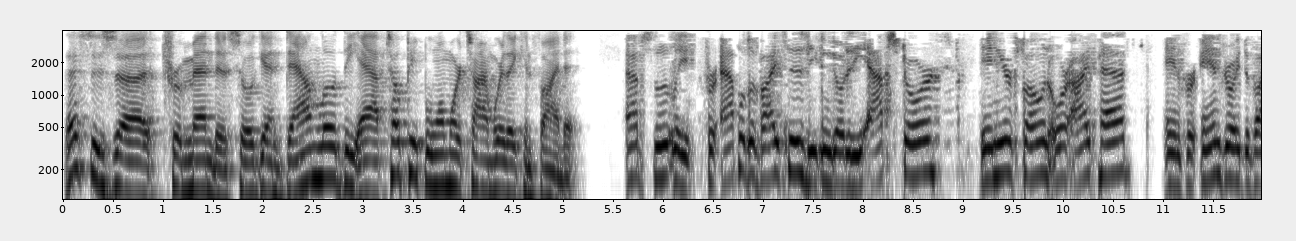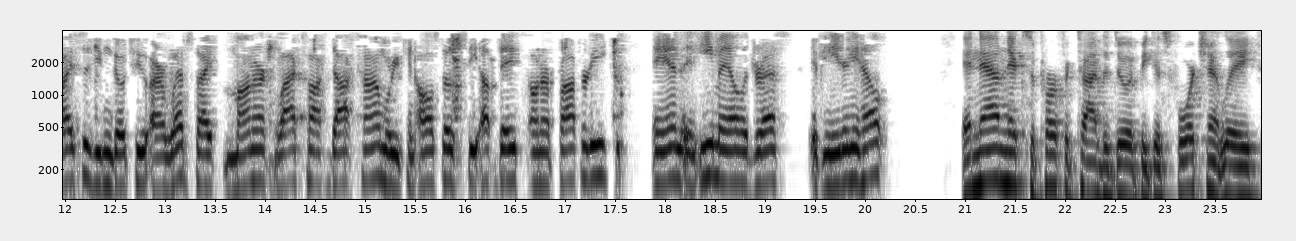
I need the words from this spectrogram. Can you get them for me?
This is uh, tremendous. So again, download the app. Tell people one more time where they can find it. Absolutely. For Apple devices, you can go to the App Store in your phone or iPad. And for Android devices, you can go to our website, monarchblackhawk.com, where you can also see updates on our property and an email address if you need any help. And now, Nick's the perfect time to do it because fortunately,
